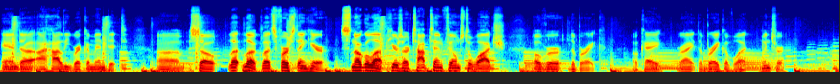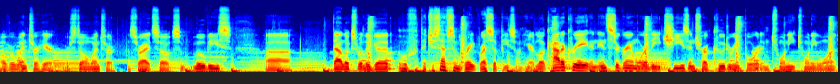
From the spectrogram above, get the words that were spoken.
and uh, I highly recommend it. Um, so, let, look, let's first thing here snuggle up. Here's our top 10 films to watch over the break. Okay, right? The break of what? Winter. Over winter here. We're still in winter. That's right. So, some movies. Uh, that looks really good. Oof, they just have some great recipes on here. Look, how to create an Instagram worthy cheese and charcuterie board in 2021.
